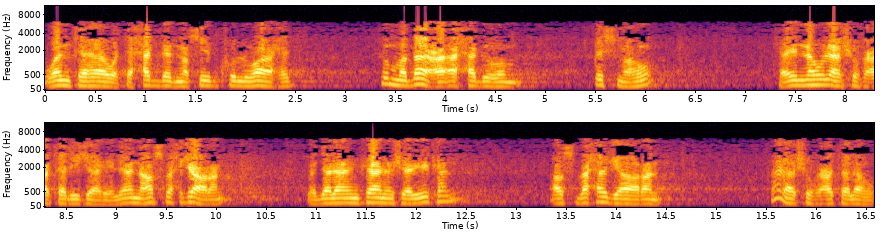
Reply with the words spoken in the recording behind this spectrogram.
وانتهى وتحدد نصيب كل واحد ثم باع أحدهم قسمه فإنه لا شفعة لجاره لأنه أصبح جارا. بدل أن كان شريكا أصبح جارا فلا شفعة له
